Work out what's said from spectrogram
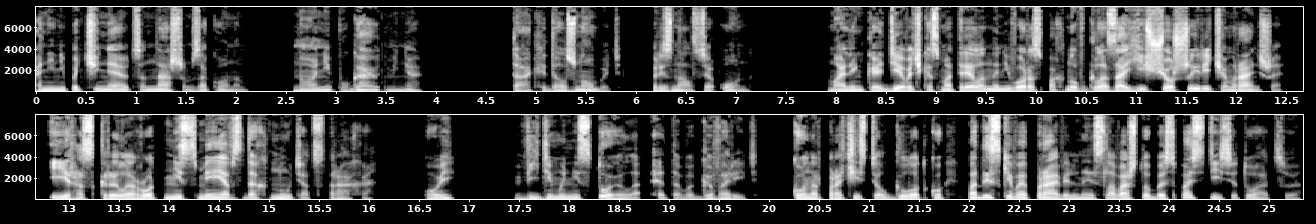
Они не подчиняются нашим законам. Но они пугают меня. Так и должно быть, признался он. Маленькая девочка смотрела на него, распахнув глаза еще шире, чем раньше, и раскрыла рот, не смея вздохнуть от страха. Ой, видимо, не стоило этого говорить. Конор прочистил глотку, подыскивая правильные слова, чтобы спасти ситуацию.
